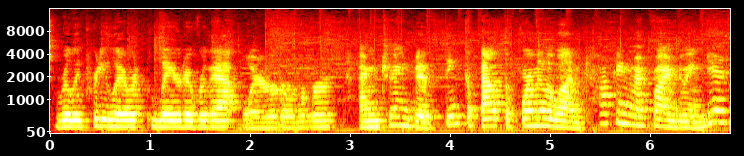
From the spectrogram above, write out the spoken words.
It's really pretty layered, layered over that. Layered over. I'm trying to think about the formula while I'm talking. That's why I'm doing this.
